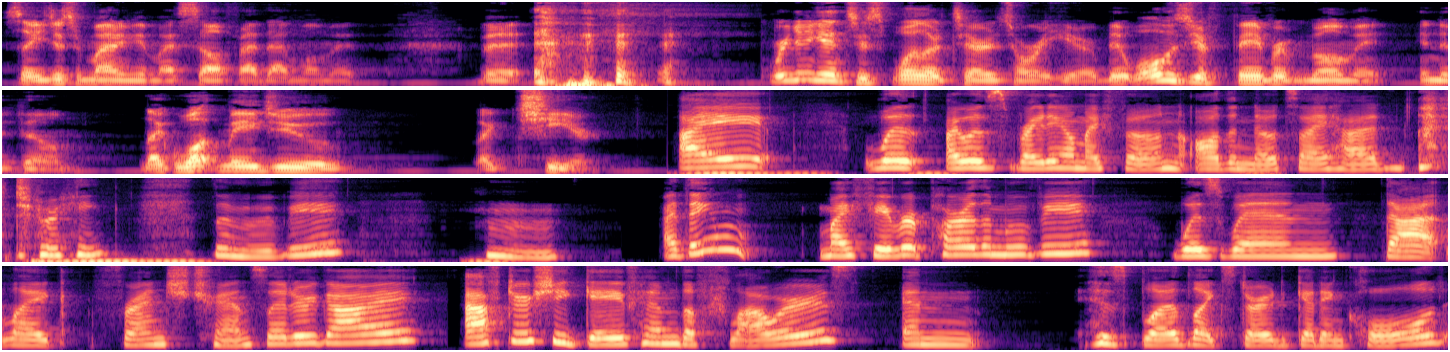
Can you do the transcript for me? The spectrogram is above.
So he just reminded me of myself at that moment. But we're gonna get into spoiler territory here. But what was your favorite moment in the film? Like what made you like cheer? I was I was writing on my phone all the notes I had during the movie. Hmm. I think my favorite part of the movie was when that like French translator guy, after she gave him the flowers and his blood like started getting cold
